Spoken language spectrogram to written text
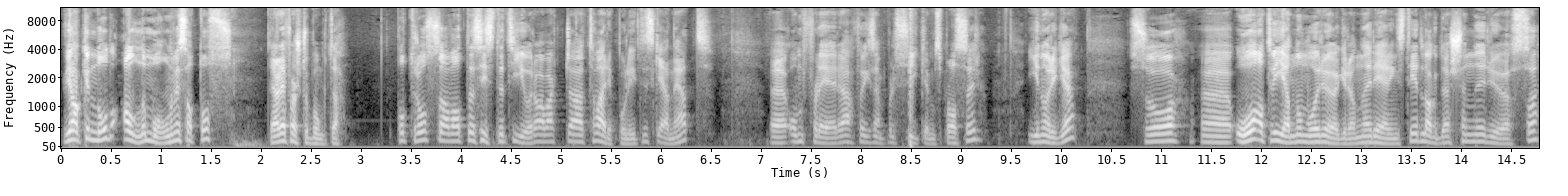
Vi har ikke nådd alle målene vi satte oss. Det er det første punktet. På tross av at det siste tiåret har vært eh, tverrpolitisk enighet eh, om flere f.eks. sykehjemsplasser i Norge, så, eh, og at vi gjennom vår rød-grønne regjeringstid lagde sjenerøse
